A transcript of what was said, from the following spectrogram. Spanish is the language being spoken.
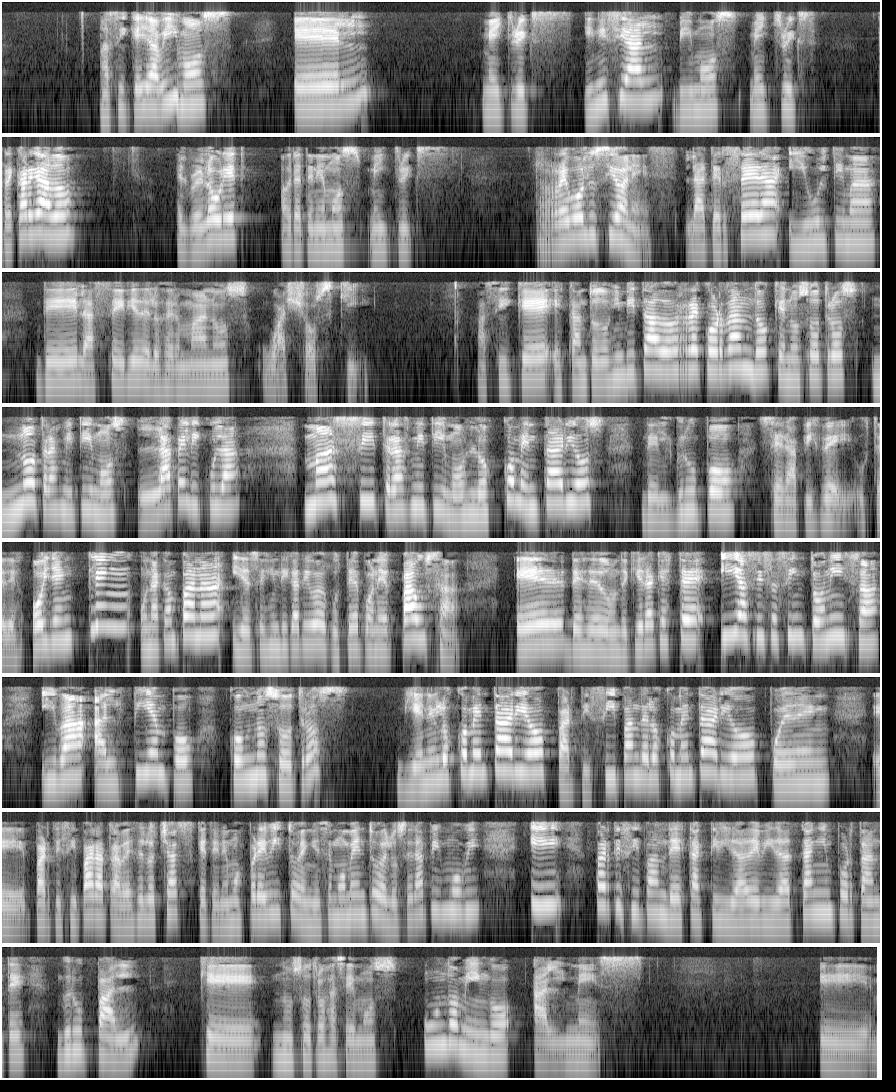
Así que ya vimos el Matrix inicial, vimos Matrix recargado, el Reloaded, ahora tenemos Matrix Revoluciones, la tercera y última de la serie de los hermanos Wachowski. Así que están todos invitados, recordando que nosotros no transmitimos la película, más si transmitimos los comentarios del grupo Serapis Bay. Ustedes oyen cling una campana y ese es indicativo de que usted pone pausa eh, desde donde quiera que esté y así se sintoniza y va al tiempo con nosotros vienen los comentarios, participan de los comentarios, pueden eh, participar a través de los chats que tenemos previstos en ese momento de los Serapis Movie y participan de esta actividad de vida tan importante grupal que nosotros hacemos un domingo al mes. Eh,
